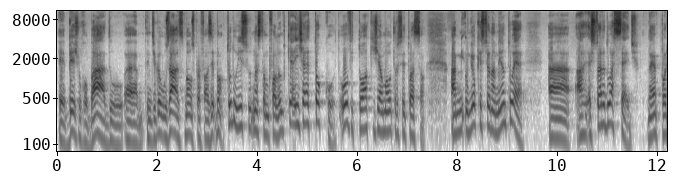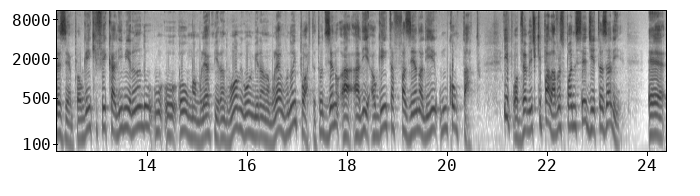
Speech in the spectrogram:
É, beijo roubado, é, diga, usar as mãos para fazer, bom, tudo isso nós estamos falando porque aí já é tocou. Houve toque, já é uma outra situação. A, o meu questionamento é a, a, história do assédio. Né? Por exemplo, alguém que fica ali mirando, ou uma mulher mirando um homem, um homem mirando uma mulher, não importa. Estou dizendo ali, alguém está fazendo ali um contato. E, obviamente, que palavras podem ser ditas ali. É,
